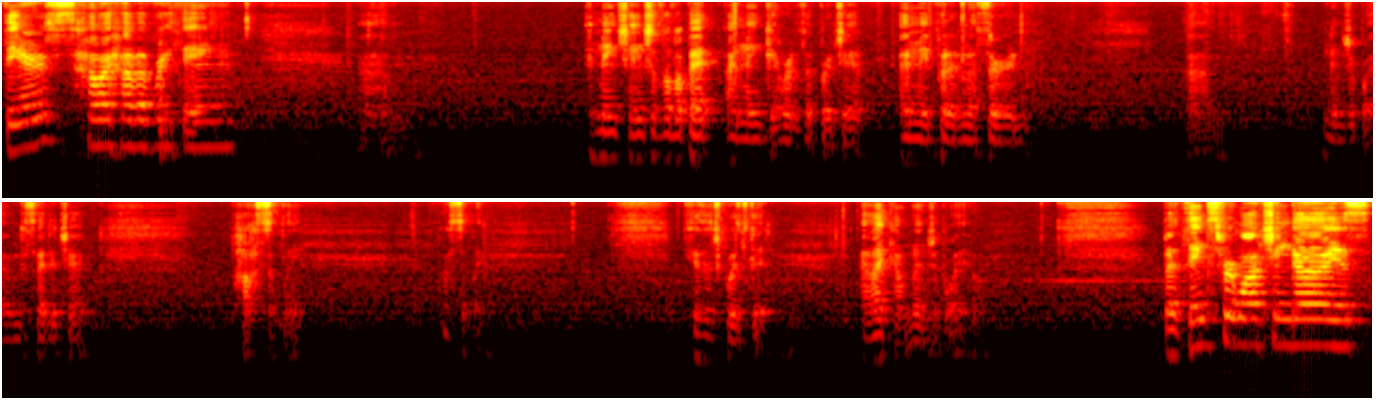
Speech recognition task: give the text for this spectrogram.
there's how I have everything. Um, it may change a little bit. I may get rid of the Brigette. I may put it in a third um, Ninja Boy. I haven't decided yet. Possibly. Possibly. Because the Boy's good. I like how Ninja Boy. But thanks for watching guys.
